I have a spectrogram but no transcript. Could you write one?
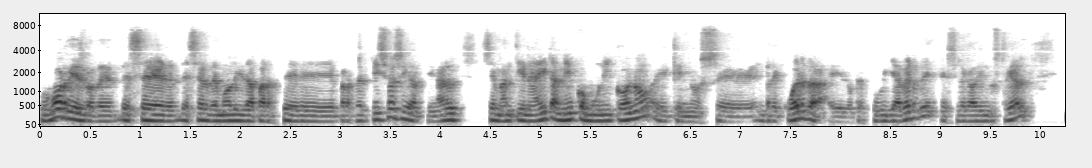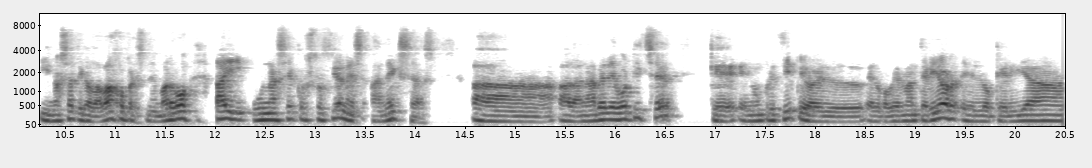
tuvo riesgo de, ser, de ser demolida para hacer, eh, para hacer pisos y al final se mantiene ahí también como un icono eh, que nos recuerda lo que fue Villaverde, ese legado industrial, y no se ha tirado abajo, pero sin embargo hay unas construcciones anexas a, a la nave de Botticher que en un principio el, gobierno anterior eh, lo quería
